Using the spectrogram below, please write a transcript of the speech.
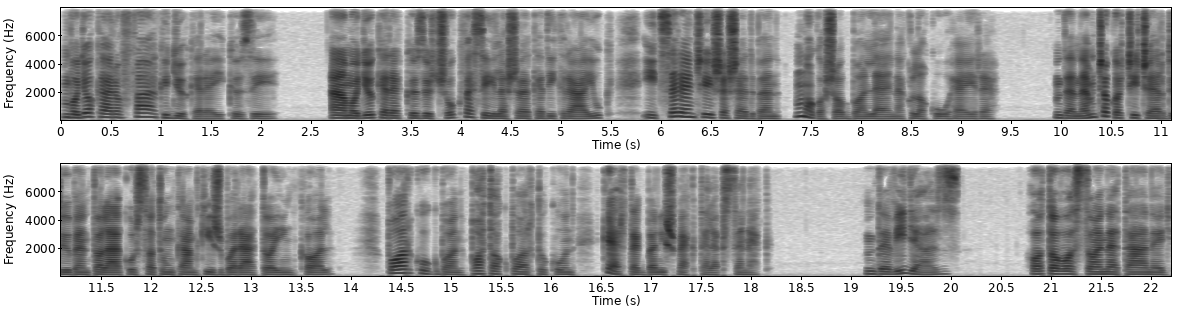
vagy akár a fák gyökerei közé. Ám a gyökerek között sok veszély leselkedik rájuk, így szerencsés esetben magasabban lelnek lakóhelyre. De nem csak a csicserdőben találkozhatunk ám kis barátainkkal. Parkokban, patakpartokon, kertekben is megtelepszenek. De vigyázz! Ha tavasszal netán egy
